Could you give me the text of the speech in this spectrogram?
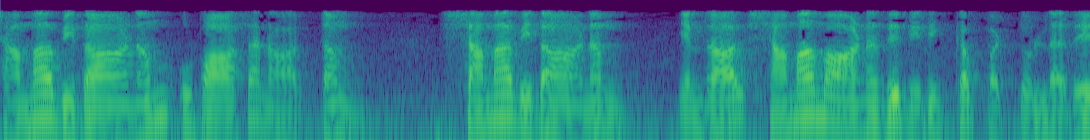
சமவிதானம் உபாசனார்த்தம். சமவிதானம் என்றால் சமமானது விதிக்கப்பட்டுள்ளது.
